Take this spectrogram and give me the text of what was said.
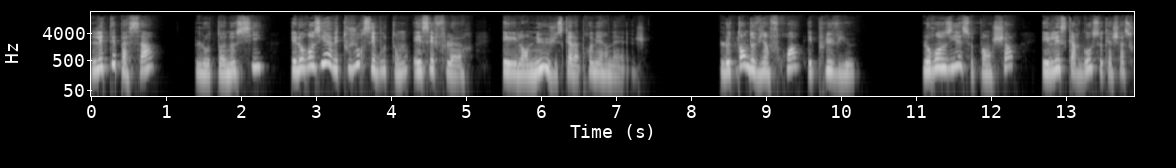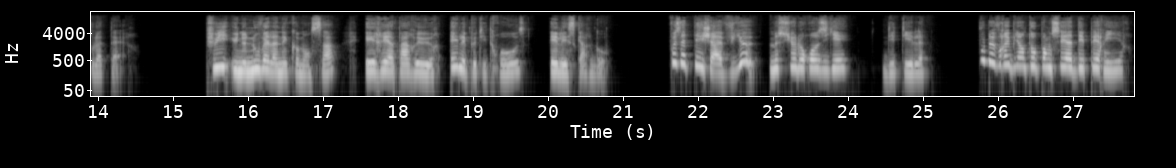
L'été passa, l'automne aussi, et le rosier avait toujours ses boutons et ses fleurs, et il en eut jusqu'à la première neige. Le temps devient froid et pluvieux. Le rosier se pencha et l'escargot se cacha sous la terre. Puis une nouvelle année commença, et réapparurent et les petites roses et l'escargot. Vous êtes déjà vieux, monsieur le rosier, dit-il. Vous devrez bientôt penser à dépérir.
